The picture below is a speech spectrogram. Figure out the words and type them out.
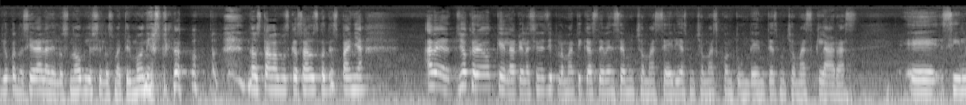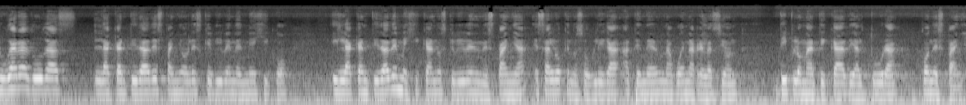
yo conocía era la de los novios y los matrimonios, pero no estábamos casados con España. A ver, yo creo que las relaciones diplomáticas deben ser mucho más serias, mucho más contundentes, mucho más claras. Eh, sin lugar a dudas, la cantidad de españoles que viven en México y la cantidad de mexicanos que viven en España es algo que nos obliga a tener una buena relación diplomática de altura con España.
